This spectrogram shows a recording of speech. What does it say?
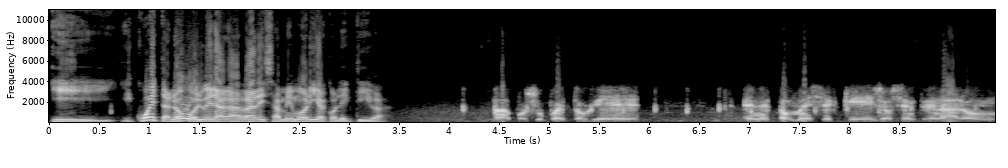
y, cuesta, ¿no? Volver a agarrar esa memoria colectiva. Ah, por supuesto que en estos meses que ellos entrenaron,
